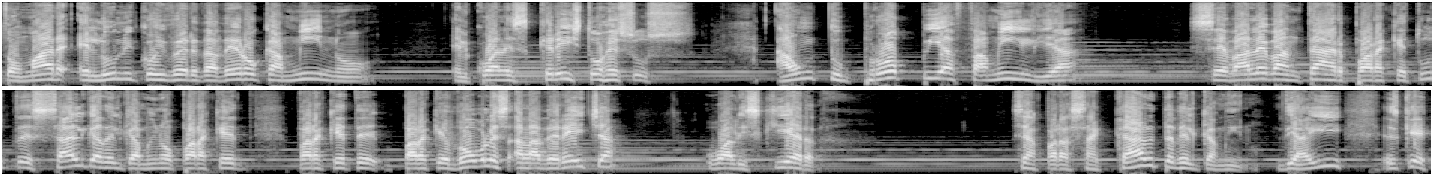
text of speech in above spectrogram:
tomar el único y verdadero camino, el cual es Cristo Jesús, aún tu propia familia se va a levantar para que tú te salgas del camino, para que, para que, te, para que dobles a la derecha o a la izquierda. O sea, para sacarte del camino. De ahí es que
